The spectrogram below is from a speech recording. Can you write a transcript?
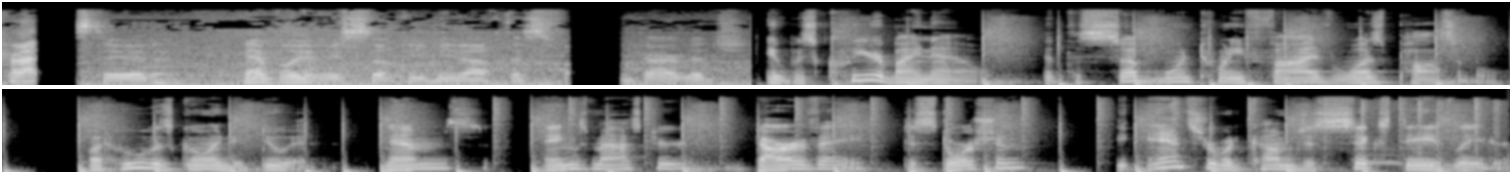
Christ, dude. Can't believe we still PB'd off this garbage. It was clear by now that the sub 125 was possible, but who was going to do it? Nemz, Ensgmaster, Daravae, Distortion? The answer would come just six days later,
